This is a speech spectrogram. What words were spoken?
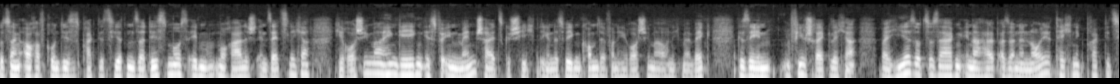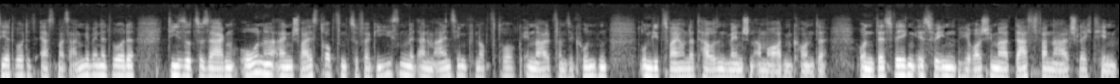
sozusagen auch aufgrund dieses praktizierten Sadismus eben moralisch entsetzlicher. Hiroshima hingegen ist für ihn menschheitsgeschichtlich und deswegen kommt er von Hiroshima auch nicht mehr weg, gesehen viel schrecklicher, weil hier sozusagen innerhalb, also eine neue Technik praktiziert wurde, erstmals angewendet wurde, die sozusagen ohne einen Schweißtropfen zu vergießen mit einem einzigen Knopfdruck innerhalb von Sekunden um die 200.000 Menschen ermorden konnte. Und deswegen ist für ihn Hiroshima das Fanal schlechthin.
